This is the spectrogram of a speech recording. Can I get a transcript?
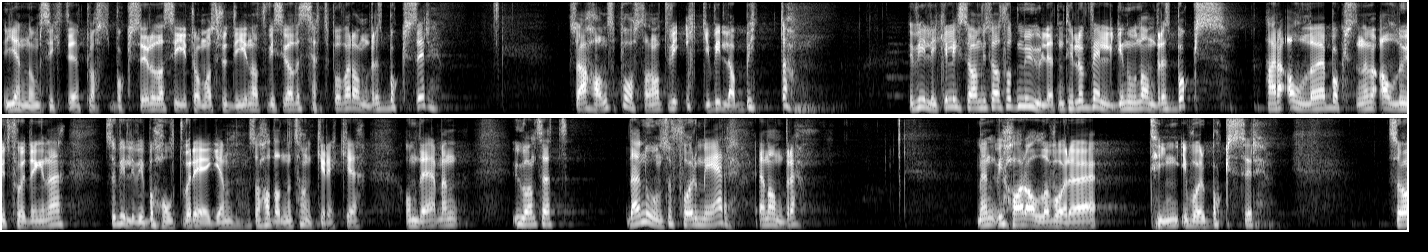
i gjennomsiktige plastbokser? Og Da sier Thomas Rudin at hvis vi hadde sett på hverandres bokser, så er hans påstand at vi ikke ville ha bytta. Vi ville ikke liksom, Hvis vi hadde fått muligheten til å velge noen andres boks Her er alle boksene med alle utfordringene så ville vi beholdt vår egen. Så hadde han en tankerekke om det. Men uansett, det er noen som får mer enn andre. Men vi har alle våre ting i våre bokser. Så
